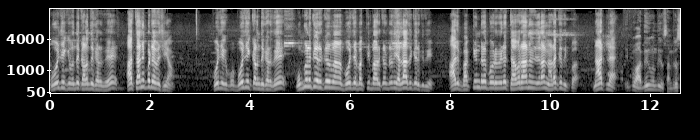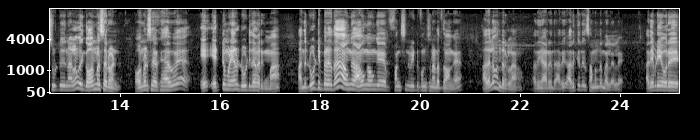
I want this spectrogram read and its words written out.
பூஜைக்கு வந்து கலந்துக்கிறது அது தனிப்பட்ட விஷயம். பூஜைக்கு பூஜைக்கு கலந்துக்கிறது உங்களுக்கு இருக்குது பூஜை பக்தி பார்க்கன்றது எல்லாத்துக்கும் இருக்குது. அது பக்தின்ற பொறுமையில் தவறான இதெல்லாம் நடக்குது இப்போ நாட்டில். இப்போ அது வந்து சந்திரசூட்டுனாலும் ஒரு கவர்மெண்ட் சர்வெண்ட் கவர்மெண்ட் சர்வீஸ்க்காகவே எ- எட்டு மணி நேரம் டியூட்டி தான் இருக்குமா? அந்த டியூட்டி பிறகு தான் அவங்க அவங்கவுங்க ஃபங்க்ஷன் வீட்டு ஃபங்க்ஷன் நடத்துவாங்க. அதெல்லாம் வந்திருக்கலாம். அது யாரும் இது- அது அதுக்கு இது சம்மந்தம் இல்லைல்ல. அது எப்படி ஒரு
